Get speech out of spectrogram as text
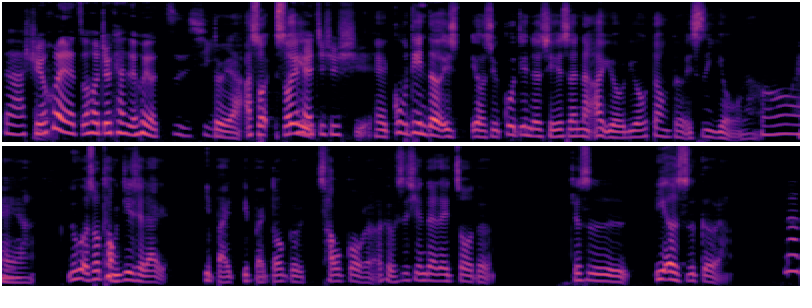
对啊，学会了之后就开始会有自信。对啊，啊，所以所以还继续学。嘿，固定的有些固定的学生呢，啊，有流动的也是有啦。哦。嘿啊，如果说统计起来一百一百多个超过了，可是现在在做的就是一二十个啦。那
